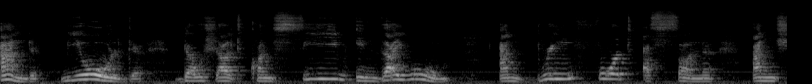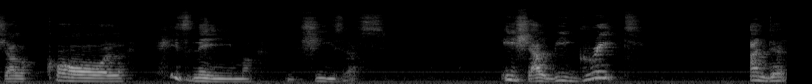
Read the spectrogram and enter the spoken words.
And behold, thou shalt conceive in thy womb and bring forth a son, and shall call his name Jesus. He shall be great, and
